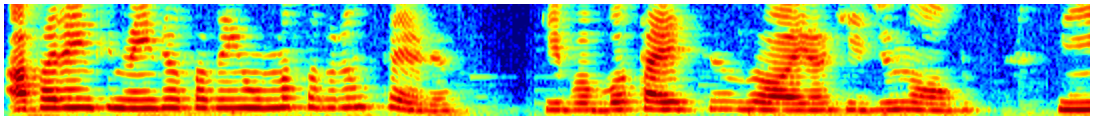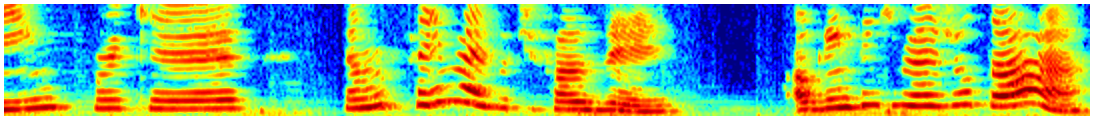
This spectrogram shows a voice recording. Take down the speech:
Aparentemente eu só tenho uma sobrancelha. E vou botar esse zóio aqui de novo. Sim, porque eu não sei mais o que fazer. Alguém tem que me ajudar.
